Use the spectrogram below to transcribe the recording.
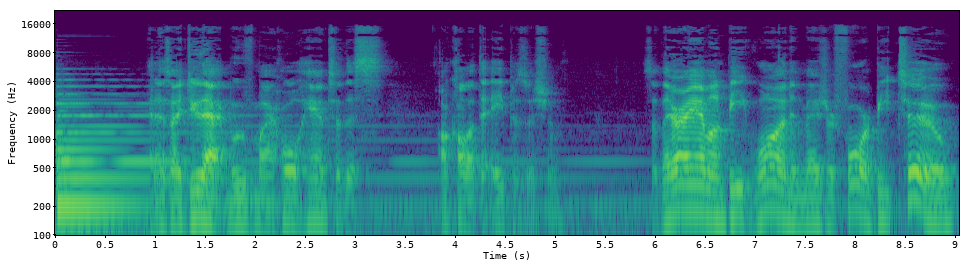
And as I do that, move my whole hand to this, I'll call it the A position. So there I am on beat one in measure four. Beat two,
